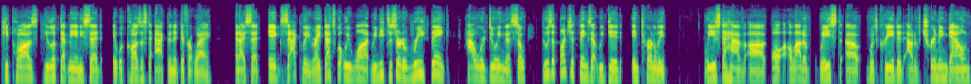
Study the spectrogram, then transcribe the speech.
He paused, he looked at me and he said, it would cause us to act in a different way. And I said, exactly, right? That's what we want. We need to sort of rethink how we're doing this. So there was a bunch of things that we did internally. We used to have uh, all, a lot of waste uh, was created out of trimming down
